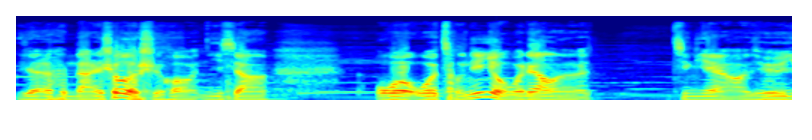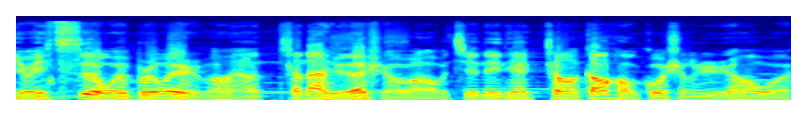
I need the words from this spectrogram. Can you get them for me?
人很难受的时候，你想，我我曾经有过这样的经验啊，就是有一次，我也不知道为什么，好像上大学的时候吧，我记得那天正好刚好过生日，然后我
